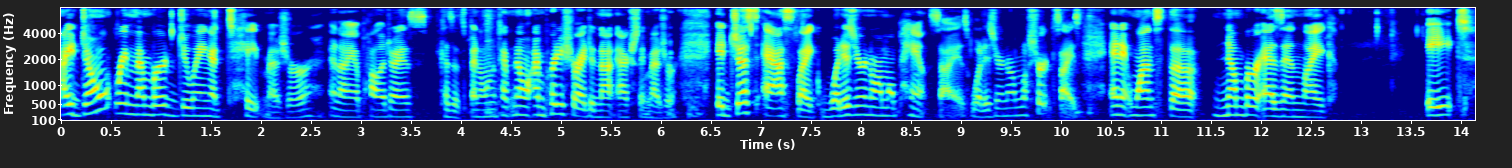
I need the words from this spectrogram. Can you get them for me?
I don't remember doing a tape measure, and I apologize because it's been a long time. No, I'm pretty sure I did not actually measure. It just asks like, what is your normal pant size? What is your normal shirt size? And it wants the number as in like eight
